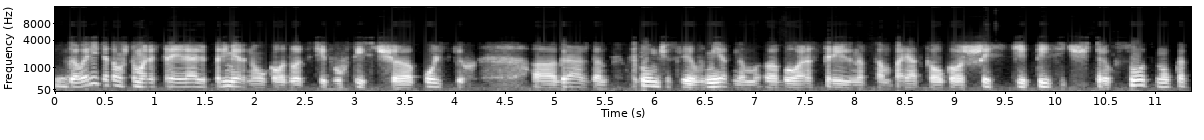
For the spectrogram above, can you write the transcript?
говорить о том, что мы расстреляли примерно около 22 тысяч э, польских э, граждан, в том числе в Медном э, было расстреляно там порядка около 6300, ну как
